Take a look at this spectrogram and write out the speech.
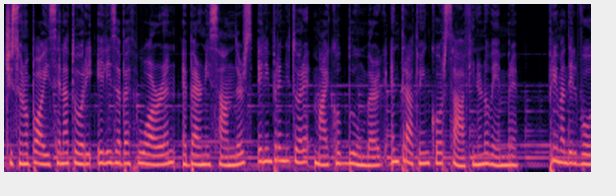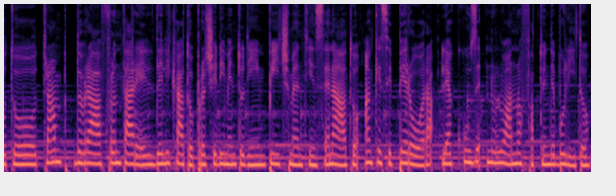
Ci sono poi i senatori Elizabeth Warren e Bernie Sanders e l'imprenditore Michael Bloomberg, entrato in corsa a fine novembre. Prima del voto, Trump dovrà affrontare il delicato procedimento di impeachment in Senato, anche se per ora le accuse non lo hanno affatto indebolito.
